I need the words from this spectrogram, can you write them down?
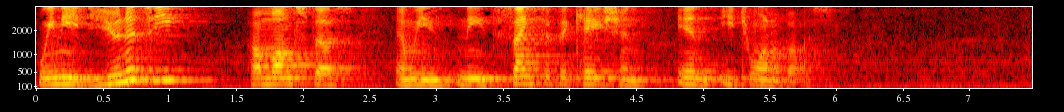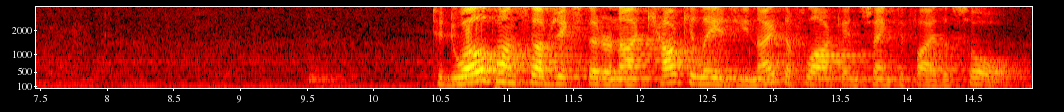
We need unity amongst us and we need sanctification in each one of us. To dwell upon subjects that are not calculated to unite the flock and sanctify the soul.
